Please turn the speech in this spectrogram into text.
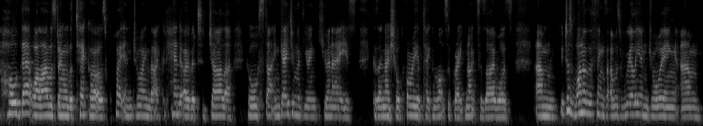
hold that while I was doing all the tech. I was quite enjoying that. I could hand it over to Jala, who will start engaging with you in Q&As, because I know she'll probably have taken lots of great notes as I was. Um, just one of the things I was really enjoying, um,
